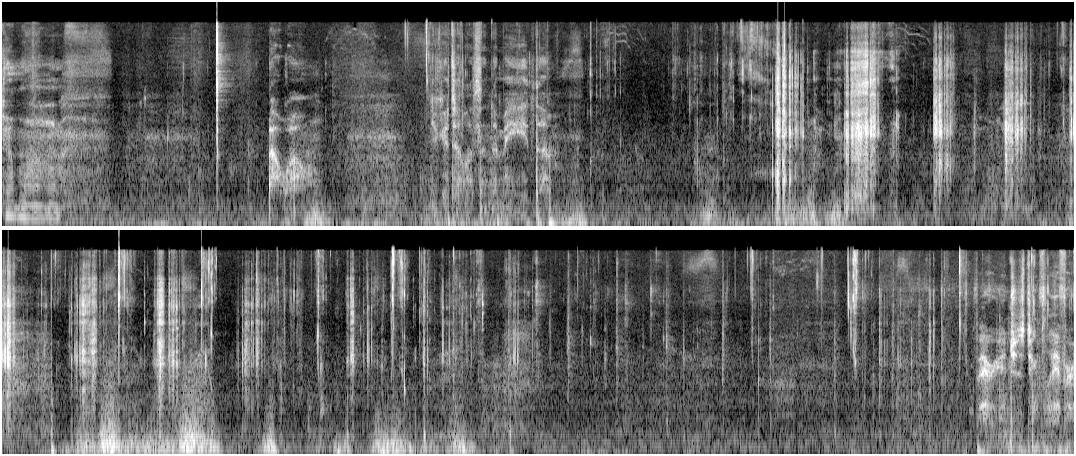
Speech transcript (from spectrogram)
Come on. Oh well. You get to listen to me eat them. Very interesting flavor.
